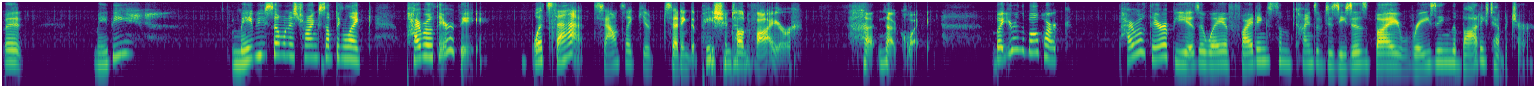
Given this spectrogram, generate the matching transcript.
But maybe, maybe someone is trying something like pyrotherapy. What's that? Sounds like you're setting the patient on fire. Not quite. But you're in the ballpark. Pyrotherapy is a way of fighting some kinds of diseases by raising the body temperature.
